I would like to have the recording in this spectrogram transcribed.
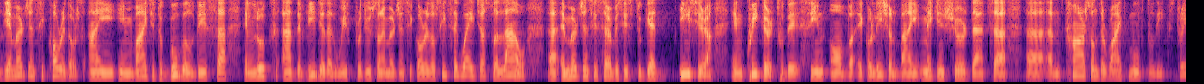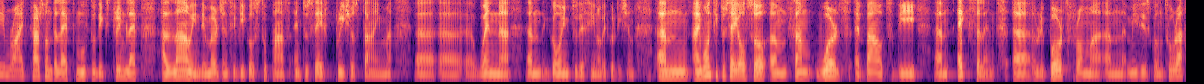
the emergency corridors, I invite you to Google this uh, and look at the video that we've produced on emergency corridors. It's a way just to allow uh, emergency services to get easier and quicker to the scene of a collision by making sure that uh, uh, um, cars on the right move to the extreme right, cars on the left move to the extreme left, allowing the emergency vehicles to pass and to save precious time uh, uh when uh, um, going to the scene of a collision. Um, I wanted to say also um, some words about the um, excellent uh, report from Mrs. Kountoura.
